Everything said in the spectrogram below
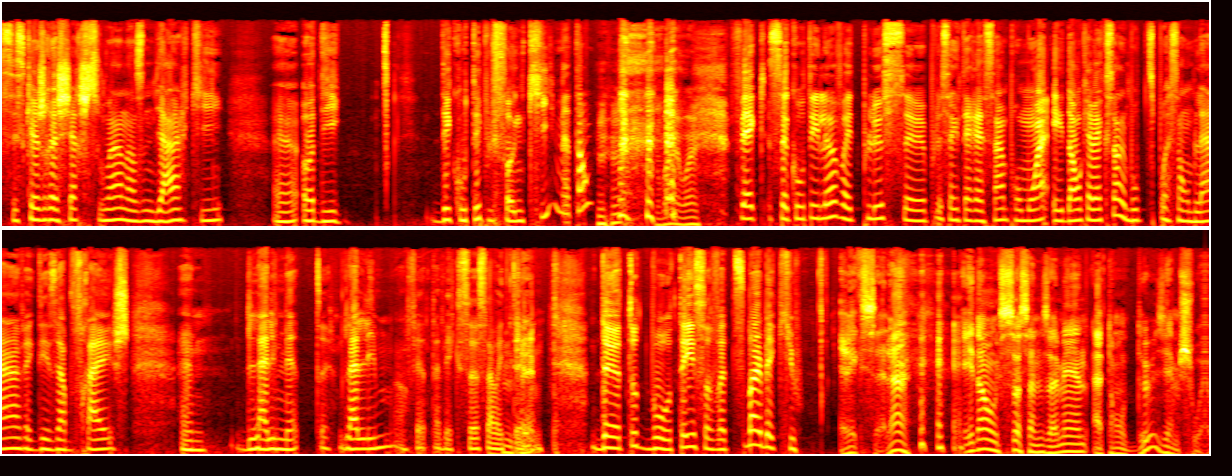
C'est ce que je recherche souvent dans une bière qui a des, des côtés plus funky, mettons. Mhm. Ouais, ouais. fait que ce côté-là va être plus, euh, plus intéressant pour moi. Et donc, avec ça, un beau petit poisson blanc avec des herbes fraîches, euh, de la limette, de la lime, en fait. Avec ça, ça va être euh, de toute beauté sur votre petit barbecue. Excellent. Et donc, ça, ça nous amène à ton deuxième choix.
